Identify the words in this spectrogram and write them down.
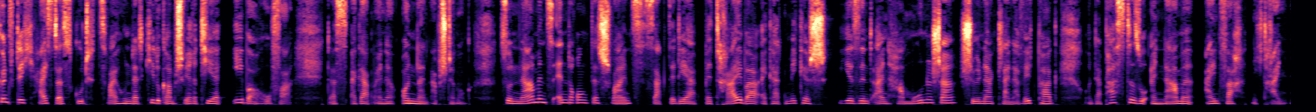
Künftig heißt das gut 200 Kilogramm schwere Tier Eberhofer. Das ergab eine Online-Abstimmung. Zur Namensänderung des Schweins sagte der Betreiber Eckhard Mickisch, wir sind ein harmonischer, schöner kleiner Wildpark und da passte so ein Name einfach nicht rein.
